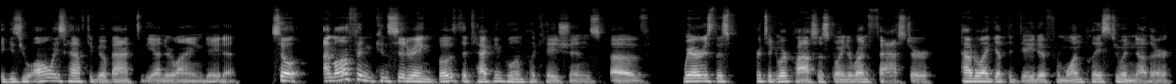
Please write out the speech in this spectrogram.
because you always have to go back to the underlying data. So I'm often considering both the technical implications of where is this particular process going to run faster? How do I get the data from one place to another?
